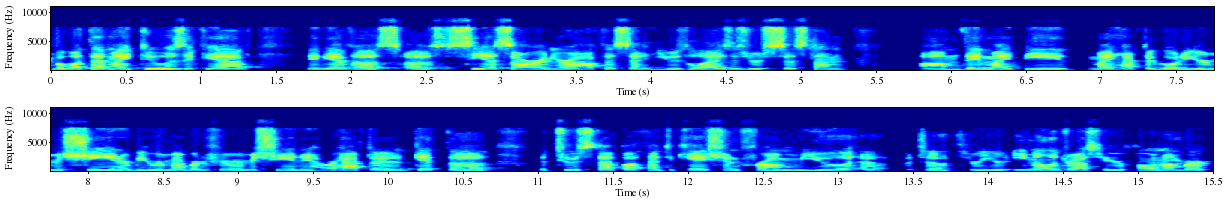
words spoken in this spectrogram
But what that might do is if you have, maybe you have a, a CSR in your office that utilizes your system, um, they might be might have to go to your machine or be remembered from your machine or have to get the the two-step authentication from you uh, to, through your email address or your phone number.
